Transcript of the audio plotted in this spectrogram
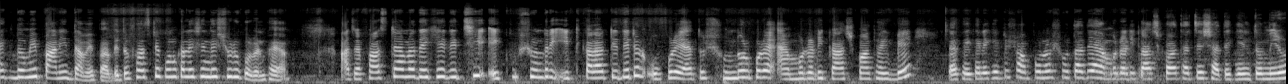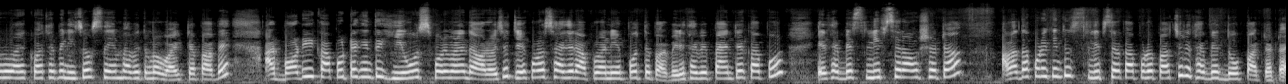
একদমই পানির দামে পাবে। তো ফার্স্টে কোন কালেকশন দিয়ে শুরু করবেন ভাইয়া? আচ্ছা ফার্স্টে আমরা দেখিয়ে দিচ্ছি এই খুব সুন্দর ইট কালারটি যেটার উপরে এত সুন্দর করে এম্ব্রয়ডারি কাজ করা থাকবে। দেখো, এখানে কিন্তু সম্পূর্ণ সুতা দিয়ে এম্ব্রয়ডারি কাজ করা থাকছে, সাথে কিন্তু মিরর ওয়ার্ক করা থাকবে, নিচেও সেম ভাবে তোমরা ওয়ার্কটা পাবে। আর বডির কাপড়টা কিন্তু হিউজ পরিমাণে দেওয়া রয়েছে যে কোনো সাইজের আপনারা নিয়ে পরতে পারবে। এটা থাকবে প্যান্টের কাপড়, এটা থাকবে স্লিভসের অংশটা আলাদা করে কিন্তু স্লিপসের কাপড়ও পাচ্ছে এটা থাকবে দোপাট্টাটা।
